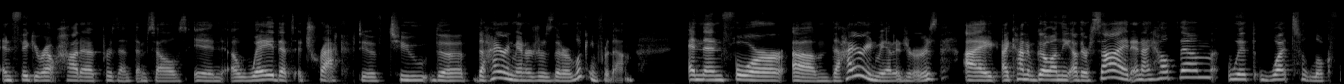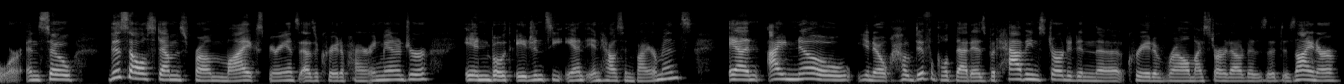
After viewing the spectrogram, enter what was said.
and figure out how to present themselves in a way that's attractive to the the hiring managers that are looking for them and then for um, the hiring managers I, I kind of go on the other side and i help them with what to look for. And so this all stems from my experience as a creative hiring manager in both agency and in-house environments. And i know you know how difficult that is but having started in the creative realm i started out as a designer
